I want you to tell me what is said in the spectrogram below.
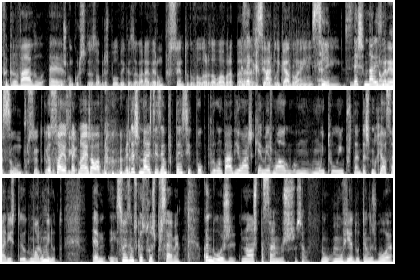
foi aprovado. Uh, Nos concursos das obras públicas, agora haver 1% do valor da obra para é ser aplicado em. Sim, em... deixa-me dar Não exemplo. era esse 1% que eu Eu sei, eu sei que não é, já lá vou. Mas deixa-me dar este exemplo que tem sido pouco perguntado e eu acho que é mesmo algo muito importante. Deixa-me realçar isto, eu demoro um minuto. Um, são exemplos que as pessoas percebem. Quando hoje nós passamos sei lá, num, num viaduto em Lisboa,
